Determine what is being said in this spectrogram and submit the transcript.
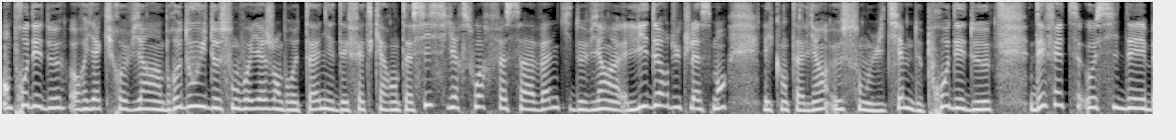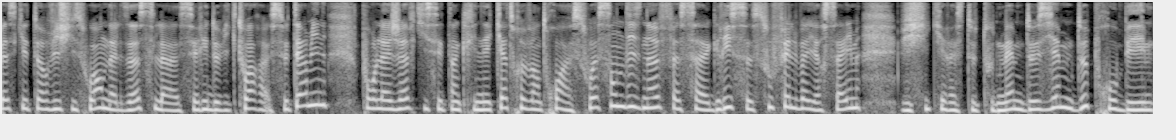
En Pro D2, Aurillac revient bredouille de son voyage en Bretagne. Défaite 40 à 6 hier soir face à Havane qui devient leader du classement. Les Cantaliens, eux, sont huitièmes de Pro D2. Défaite aussi des basketteurs vichysois en Alsace. La série de victoires se termine pour la Jave qui s'est inclinée 83 à 79 face à Gris Souffel-Weiersheim. Vichy qui reste tout de même deuxième de Pro B.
